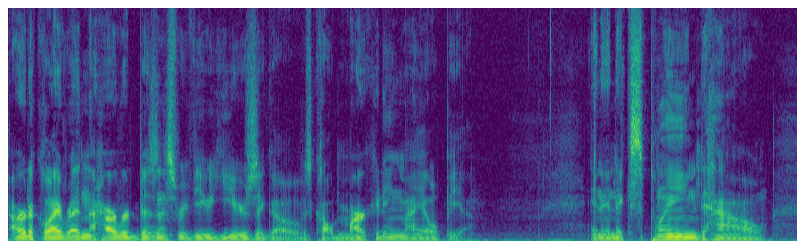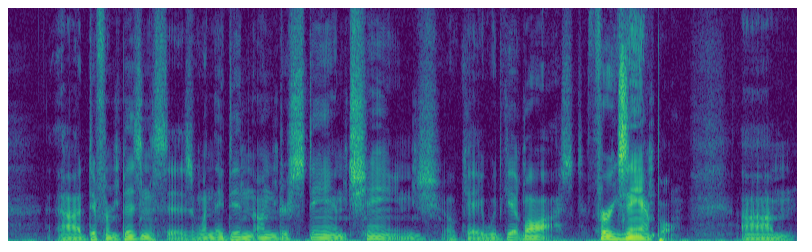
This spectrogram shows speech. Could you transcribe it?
article I read in the Harvard Business Review years ago. It was called Marketing Myopia. And it explained how uh, different businesses, when they didn't understand change, okay, would get lost. For example, um,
